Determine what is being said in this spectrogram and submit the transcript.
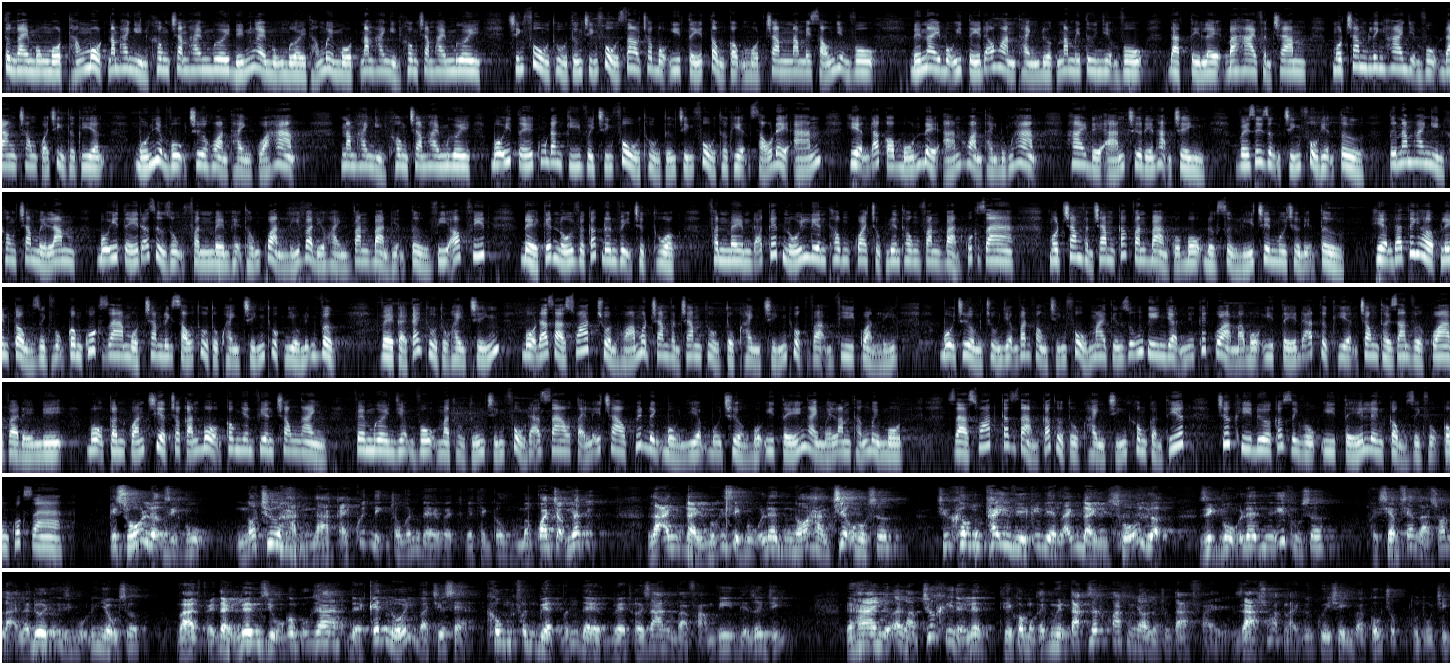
Từ ngày 1 tháng 1 năm 2020 đến ngày 10 tháng 11 năm 2020, Chính phủ Thủ tướng Chính phủ giao cho Bộ Y tế tổng cộng 156 nhiệm vụ. Đến nay, Bộ Y tế đã hoàn thành được 54 nhiệm vụ, đạt tỷ lệ 32%, 102 nhiệm vụ đang trong quá trình thực hiện, 4 nhiệm vụ chưa hoàn thành quá hạn. Năm 2020, Bộ Y tế cũng đăng ký với Chính phủ, Thủ tướng Chính phủ thực hiện 6 đề án. Hiện đã có 4 đề án hoàn thành đúng hạn, 2 đề án chưa đến hạn trình. Về xây dựng chính phủ điện tử, từ năm 2015, Bộ Y tế đã sử dụng phần mềm hệ thống quản lý và điều hành văn bản điện tử vOffice để kết nối với các đơn vị trực thuộc. Phần mềm đã kết nối liên thông qua trục liên thông văn bản quốc gia. 100% các văn bản của Bộ được xử lý trên môi trường điện tử. Hiện đã tích hợp lên cổng dịch vụ công quốc gia 106 thủ tục hành chính thuộc nhiều lĩnh vực. Về cải cách thủ tục hành chính, Bộ đã giả soát chuẩn hóa 100% thủ tục hành chính thuộc phạm vi quản lý. Bộ trưởng chủ nhiệm Văn phòng Chính phủ Mai Tiến Dũng ghi nhận những kết quả mà Bộ Y tế đã thực hiện trong thời gian vừa qua và đề nghị Bộ cần quán triệt cho cán bộ công nhân viên trong ngành về 10 nhiệm vụ mà Thủ tướng Chính phủ đã giao tại lễ trao quyết định bổ nhiệm Bộ trưởng Bộ Y tế ngày 15 tháng 11 ra soát cắt giảm các thủ tục hành chính không cần thiết trước khi đưa các dịch vụ y tế lên cổng dịch vụ công quốc gia. Cái số lượng dịch vụ nó chưa hẳn là cái quyết định cho vấn đề về về thành công. Mà quan trọng nhất ý, là anh đẩy một cái dịch vụ lên nó hàng triệu hồ sơ. Chứ không thay vì cái việc là anh đẩy số lượng dịch vụ lên ít hồ sơ phải xem xét giả soát lại là đưa những dịch vụ lên nhiều hồ sơ. Và phải đẩy lên dịch vụ công quốc gia để kết nối và chia sẻ không phân biệt vấn đề về thời gian và phạm vi địa giới chính thứ hai nữa là trước khi đẩy lên thì có một cái nguyên tắc rất khác nhau là chúng ta phải giả soát lại cái quy trình và cấu trúc thủ tục chính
